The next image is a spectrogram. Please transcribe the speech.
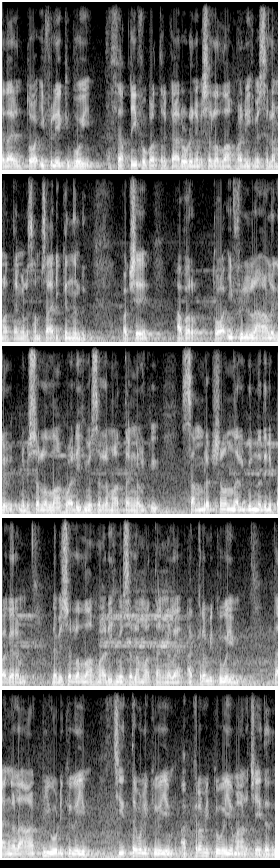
ഏതായാലും ത്വായിഫിലേക്ക് പോയി. സഖീഫ് ഗോത്രക്കാരോട് നബി സല്ലല്ലാഹു അലൈഹി വസല്ലമ തങ്ങൾ സംസാരിക്കുന്നുണ്ട്. പക്ഷേ അവർ ത്വായിഫിലുള്ള ആളുകൾ നബി സല്ലല്ലാഹു അലൈഹി വസല്ലമ തങ്ങൾക്ക് സംരക്ഷണം നൽകുന്നതിന് പകരം നബി സല്ലല്ലാഹു അലൈഹി വസല്ലമ തങ്ങളെ ആക്രമിക്കുകയും തങ്ങളെ ആട്ടിയോടിക്കുകയും ചീത്ത വിളിക്കുകയും ആക്രമിക്കുകയുമാണ് ചെയ്തത്.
